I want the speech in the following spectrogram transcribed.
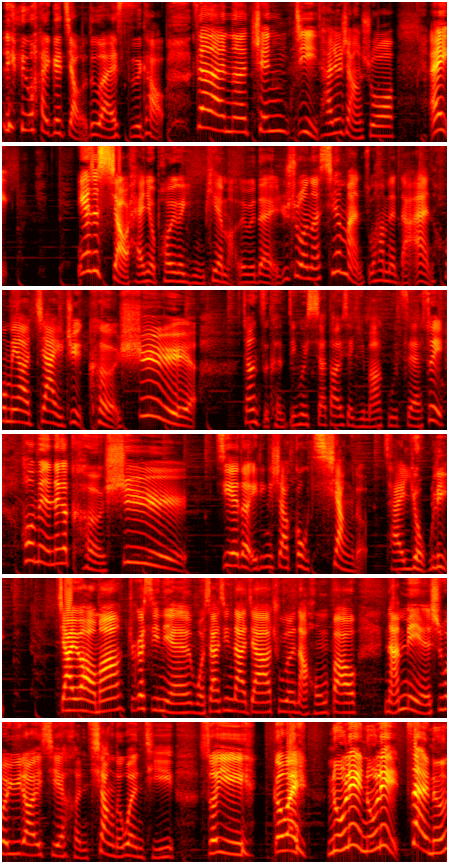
另外一个角度来思考，再来呢，千记他就想说，哎，应该是小韩有抛一个影片嘛，对不对？就说呢，先满足他们的答案，后面要加一句可是，这样子肯定会吓到一些姨妈姑噻，所以后面的那个可是接的一定是要够呛的才有力。加油好吗？这个新年，我相信大家除了拿红包，难免也是会遇到一些很呛的问题，所以各位努力努力再努力。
